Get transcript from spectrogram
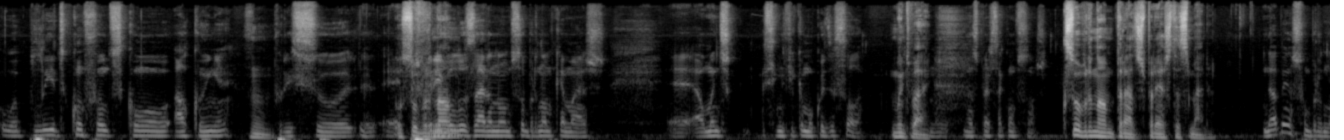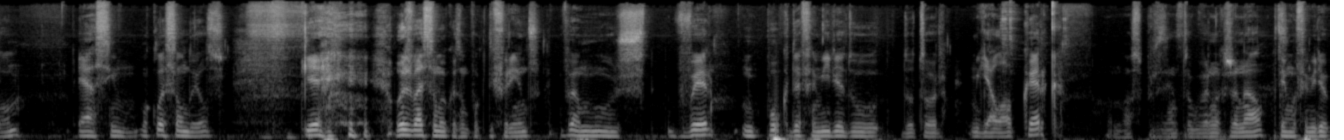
O apelido confunde-se com alcunha, hum. por isso é o sobrenome... usar o nome sobrenome que é mais. É, ao menos significa uma coisa só. Muito bem. Não, não se presta confusões. Que sobrenome trazes para esta semana? Não é bem um sobrenome, é assim uma coleção deles que é, hoje vai ser uma coisa um pouco diferente. Vamos ver um pouco da família do Dr. Miguel Albuquerque, o nosso presidente do Governo Regional. Tem uma família,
